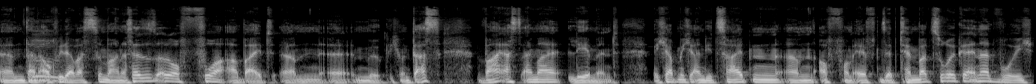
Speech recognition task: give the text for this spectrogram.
ähm, dann mhm. auch wieder was zu machen. Das heißt, es ist also auch Vorarbeit ähm, äh, möglich. Und das war erst einmal lähmend. Ich habe mich an die Zeiten ähm, auch vom 11. September zurückerinnert, wo ich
